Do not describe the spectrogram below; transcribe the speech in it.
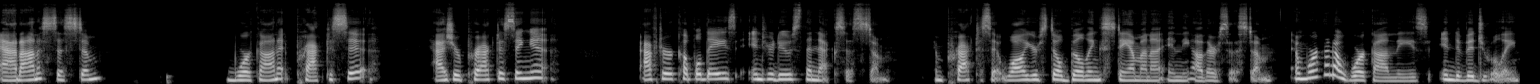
Add on a system, work on it, practice it. As you're practicing it, after a couple days, introduce the next system and practice it while you're still building stamina in the other system. And we're going to work on these individually.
